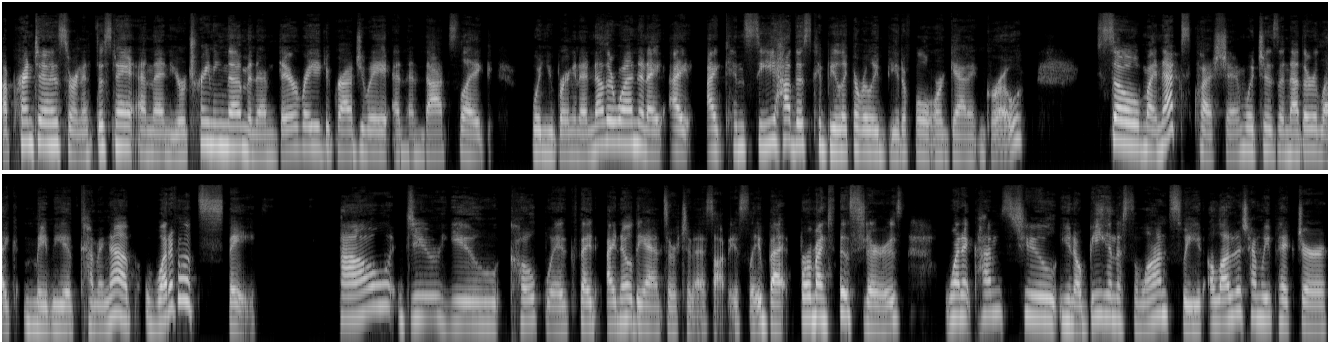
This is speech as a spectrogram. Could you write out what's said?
apprentice or an assistant, and then you're training them, and then they're ready to graduate. And then that's like when you bring in another one. And I, I, I can see how this could be like a really beautiful organic growth. So, my next question, which is another like maybe it's coming up, what about space? How do you cope with? I, I know the answer to this, obviously, but for my listeners, when it comes to you know being in a salon suite, a lot of the time we picture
